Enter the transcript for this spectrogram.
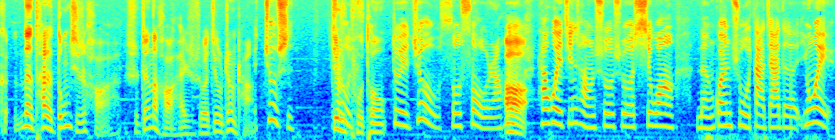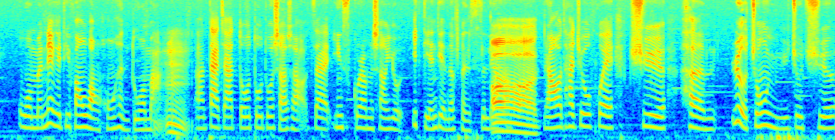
可那他的东西是好啊，是真的好，还是说就是正常，就是就是普通对，就 so so，然后啊？他会经常说说希望能关注大家的，因为我们那个地方网红很多嘛，嗯。啊，大家都多多少少在 Instagram 上有一点点的粉丝量，啊。然后他就会去很热衷于就去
